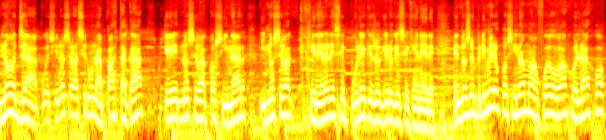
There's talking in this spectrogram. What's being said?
No ya, pues si no se va a hacer una pasta acá que no se va a cocinar y no se va a generar ese puré que yo quiero que se genere. Entonces primero cocinamos a fuego bajo el ajo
